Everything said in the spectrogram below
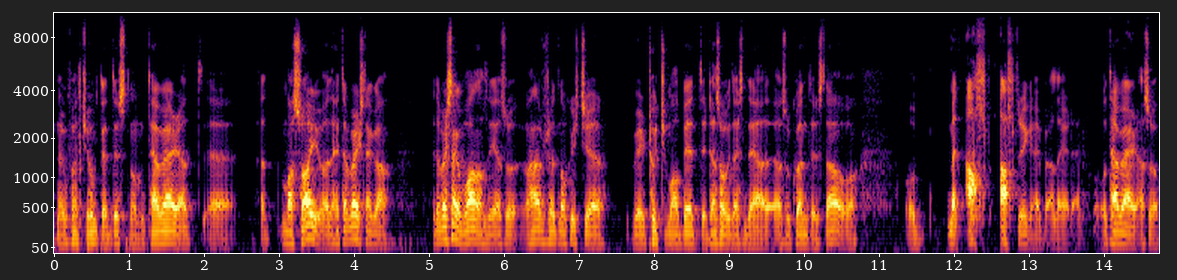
när folk tog det just någon det var att att man sa ju att det var snäga det var snäga vanligt alltså han har försökt nog inte vi touch mal bättre det såg det sen där alltså kvantis där och och men allt allt ryggar är bra där den och det var alltså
